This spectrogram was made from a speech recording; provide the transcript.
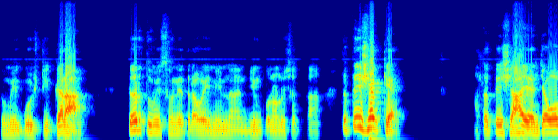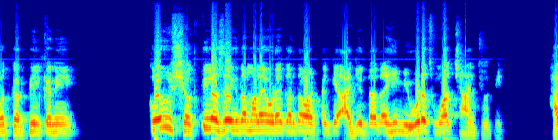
तुम्ही गोष्टी करा तर तुम्ही सुनेत्रा वहिनींना जिंकून आणू शकता. तर ते शक्य आहे. आता ते शहा यांच्याबाबत करतील की नाही करू शकतील असं एकदा मला एवढ्या करता वाटतं की अजितदादा ही निवडच मुळात छानची होती. हा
